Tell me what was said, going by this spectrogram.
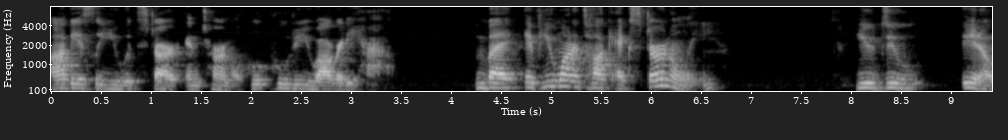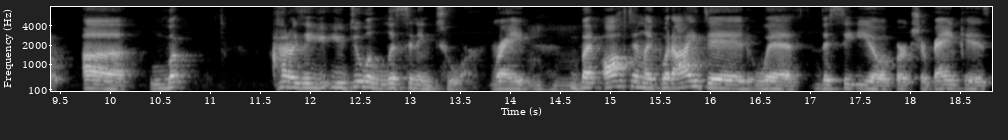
obviously you would start internal. Who who do you already have? But if you want to talk externally you do you know uh look how do I say you, you do a listening tour, right? Mm-hmm. But often, like what I did with the CEO of Berkshire Bank is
